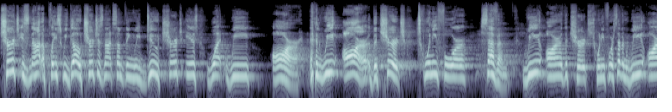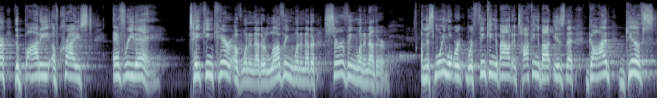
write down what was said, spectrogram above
Church is not a place we go. Church is not something we do. Church is what we are. And we are the church 24 7. We are the church 24 7. We are the body of Christ every day, taking care of one another, loving one another, serving one another. And this morning, what we're, we're thinking about and talking about is that God gives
